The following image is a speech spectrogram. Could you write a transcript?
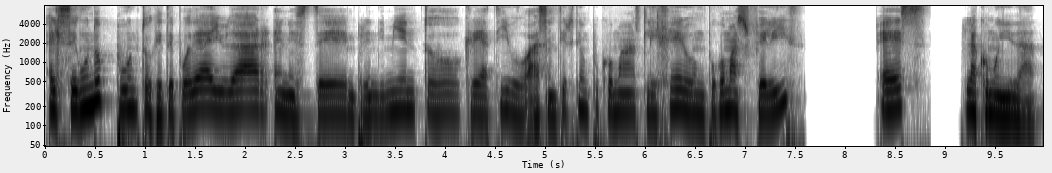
El segundo punto que te puede ayudar en este emprendimiento creativo a sentirte un poco más ligero, un poco más feliz, es la comunidad.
